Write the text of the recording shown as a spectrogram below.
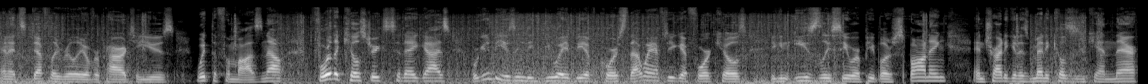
and it's definitely really overpowered to use with the FAMAS. Now, for the kill streaks today, guys, we're going to be using the UAV, of course. That way, after you get four kills, you can easily see where people are spawning and try to get as many kills as you can there,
